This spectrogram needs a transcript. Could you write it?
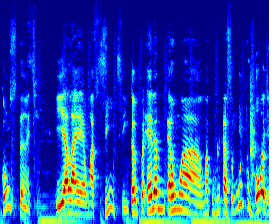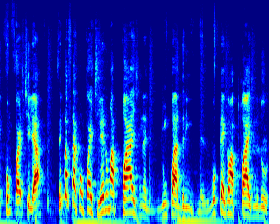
constante e ela é uma síntese, então ela é, é uma, uma publicação muito boa de compartilhar. Você não vai ficar compartilhando uma página de um quadrinho. Né? Vou pegar uma página do,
